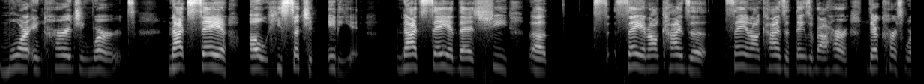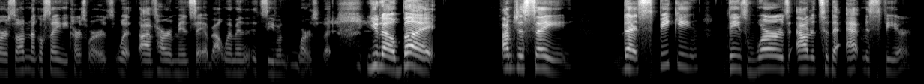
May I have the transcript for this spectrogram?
more encouraging words. Not saying, oh, he's such an idiot. Not saying that she, uh, saying all kinds of saying all kinds of things about her they're curse words so i'm not gonna say any curse words what i've heard men say about women it's even worse but you know but i'm just saying that speaking these words out into the atmosphere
